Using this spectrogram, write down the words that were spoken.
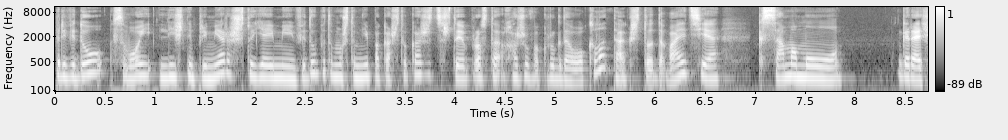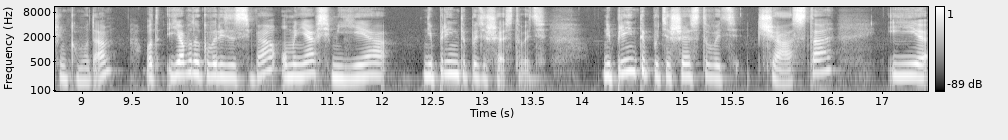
приведу свой личный пример, что я имею в виду, потому что мне пока что кажется, что я просто хожу вокруг да около, так что давайте к самому горяченькому, да? Вот я буду говорить за себя, у меня в семье не принято путешествовать. Не принято путешествовать часто, и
